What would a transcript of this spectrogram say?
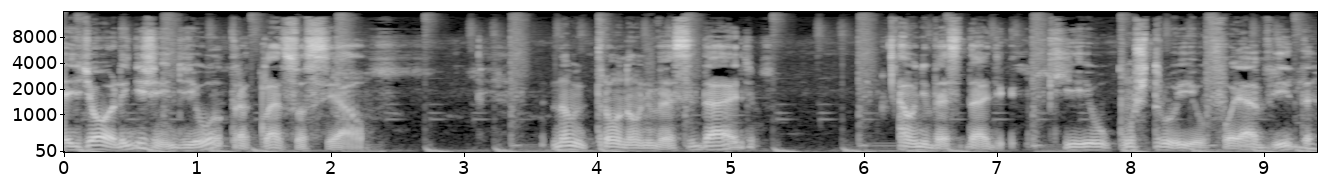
é de origem de outra classe social. Não entrou na universidade, a universidade que o construiu foi a vida.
